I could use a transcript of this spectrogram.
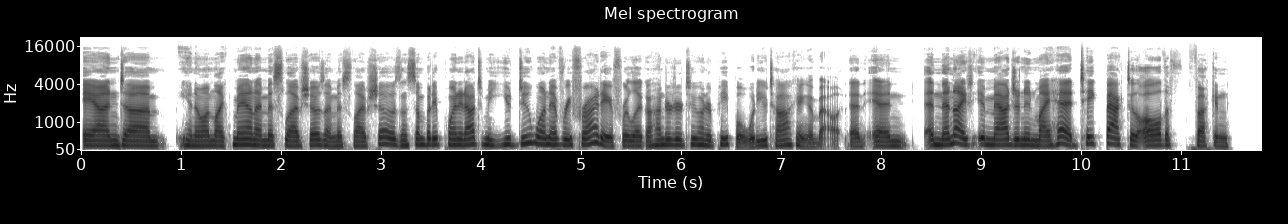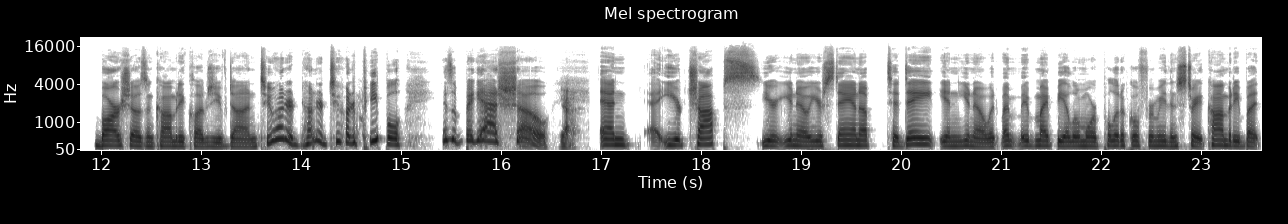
And um, you know, I'm like, man, I miss live shows. I miss live shows. And somebody pointed out to me, you do one every Friday for like 100 or 200 people. What are you talking about? And and and then I imagine in my head, take back to all the fucking bar shows and comedy clubs you've done. 200, 100, 200 people is a big ass show. Yeah. And uh, your chops, you're you know, you're staying up to date. And you know, it it might be a little more political for me than straight comedy, but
